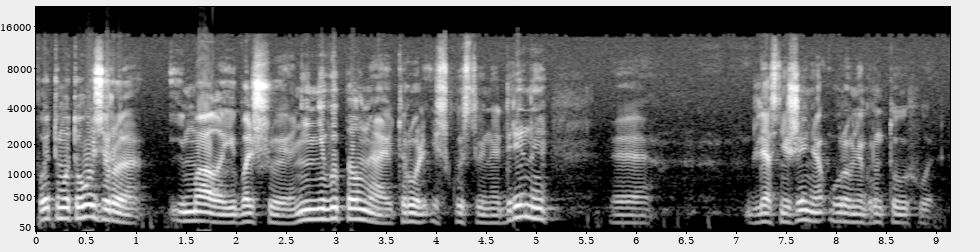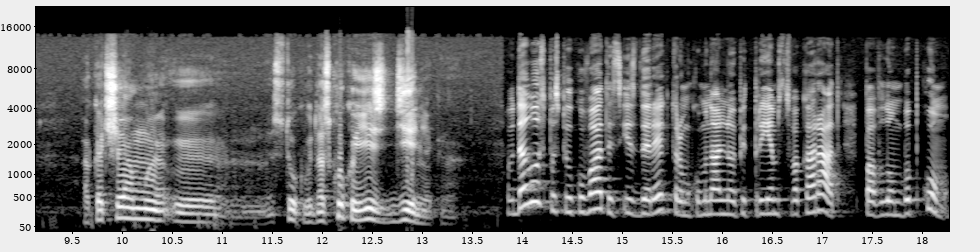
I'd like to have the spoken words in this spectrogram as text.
Поэтому это озеро и малое, и большое, они не выполняют роль искусственной дрены э, для снижения уровня грунтовых вод. А качаем мы э, столько, насколько есть денег. на. Вдалося поспілкуватись із директором комунального підприємства «Карат» Павлом Бобком.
